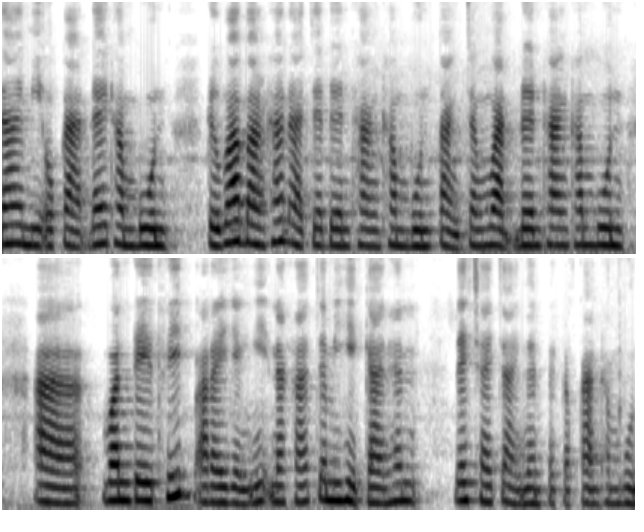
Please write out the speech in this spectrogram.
ได้มีโอกาสได้ทำบุญ หรือว่าบางท่านอาจจะเดินทางทำบุญต่างจังหวัดเดินทางทำบุญวันเดย์ทริปอะไรอย่างนี้นะคะ จะมีเหตุการณ์ท่านได้ใช้จ่ายเงินไปกับการทำบุญ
